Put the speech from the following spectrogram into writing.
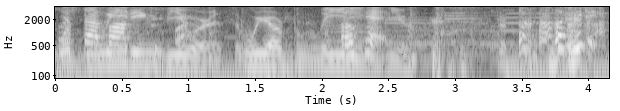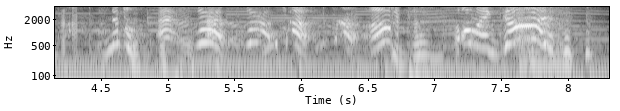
push We're that box bleeding too far. viewers. We are bleeding Okay. viewers. Okay. no. Uh, what? What? Oh, oh my God!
